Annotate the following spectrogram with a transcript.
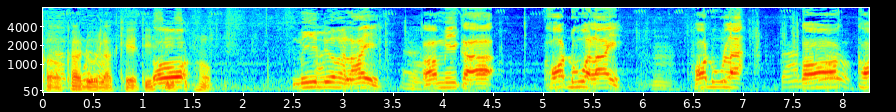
ขอเข้าดูหลักเขตที่ 46 มีเรื่องอะไรเออก็มีกะขอดูอะไร ขอดูละ ก็ขอ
